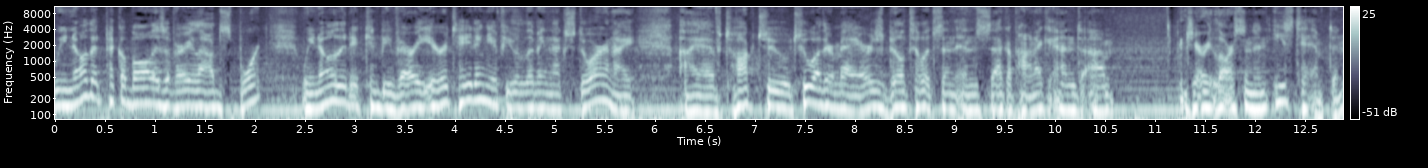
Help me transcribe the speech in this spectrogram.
we know that pickleball is a very loud sport. We know that it can be very irritating if you're living next door. And I I have talked to two other mayors, Bill Tillotson in Sagaponack and. Um, Jerry Larsen in East Hampton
